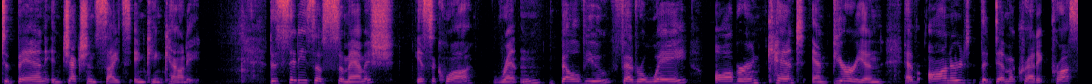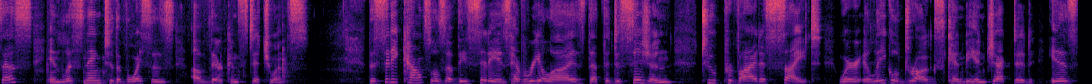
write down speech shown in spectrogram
to ban injection sites in King County. The cities of Sammamish, Issaquah, Renton, Bellevue, Federal Way, Auburn, Kent, and Burien have honored the democratic process in listening to the voices of their constituents. The city councils of these cities have realized that the decision to provide a site where illegal drugs can be injected is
